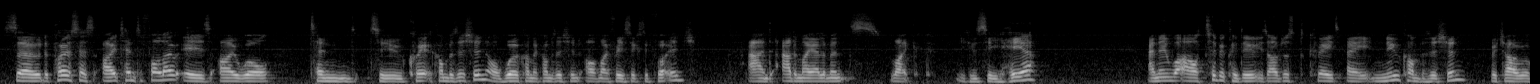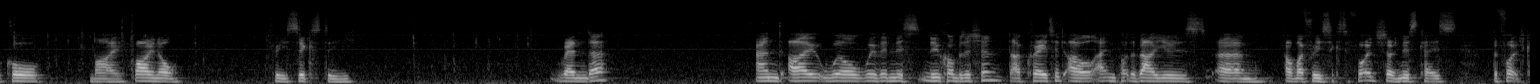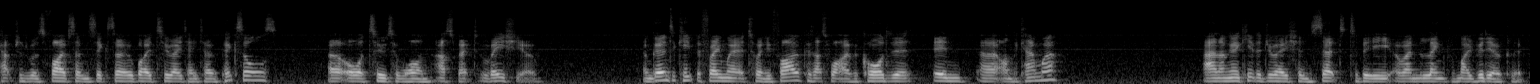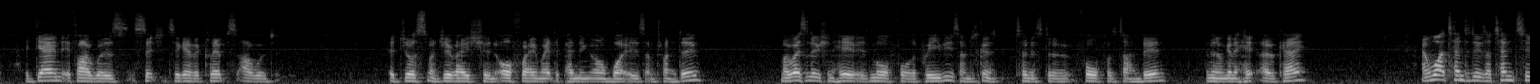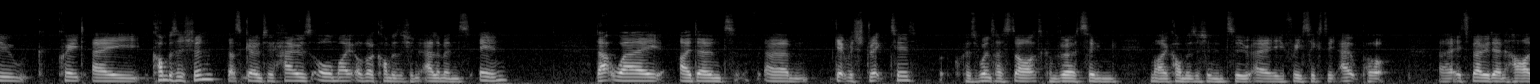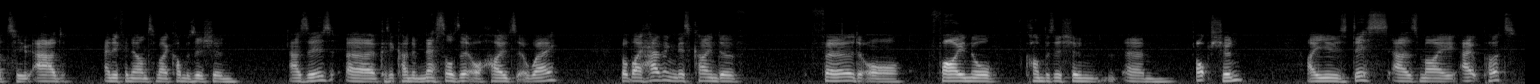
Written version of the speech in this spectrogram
So the process I tend to follow is I will tend to create a composition or work on the composition of my 360 footage and add my elements like you can see here. And then what I'll typically do is I'll just create a new composition, which I will call my final 360 render. And I will, within this new composition that I've created, I will input the values um, of my 360 footage. So in this case, the footage captured was 5760 by 2880 pixels, uh, or 2 to 1 aspect ratio. I'm going to keep the frame rate at 25 because that's what I recorded it in uh, on the camera. And I'm going to keep the duration set to be around the length of my video clip. Again, if I was stitching together clips, I would adjust my duration or frame rate depending on what it is I'm trying to do. My resolution here is more for the preview, so I'm just going to turn this to 4 for the time being, and then I'm going to hit OK. And what I tend to do is I tend to create a composition that's going to house all my other composition elements in that way I don't um, get restricted because once I start converting my composition into a 360 output, uh, it's very then hard to add anything onto my composition as is because uh, it kind of nestles it or hides it away. But by having this kind of third or final composition um, option, I use this as my output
